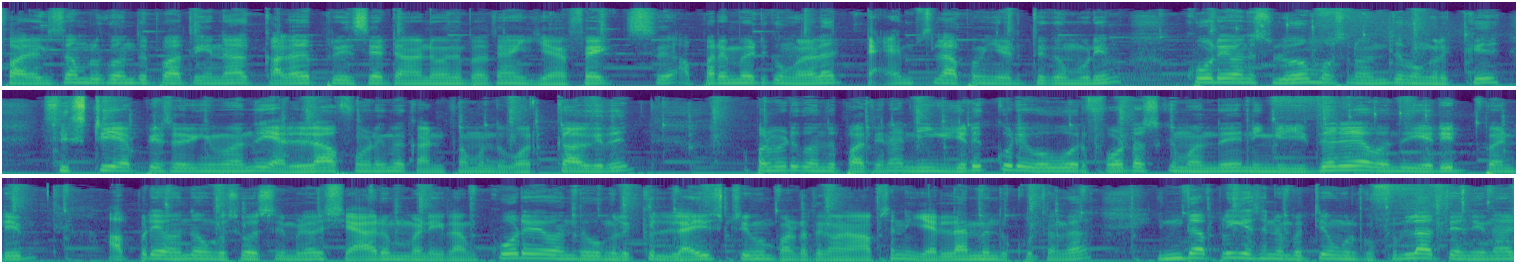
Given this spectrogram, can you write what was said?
ஃபார் எக்ஸாம்பிளுக்கு வந்து பார்த்தீங்கன்னா கலர் ப்ரீசெட் அண்ட் வந்து பார்த்தீங்கன்னா எஃபெக்ட்ஸ் அப்புறமேட்டுக்கு உங்களால் டைம் ஸ்லாப்பும் எடுத்துக்க முடியும். கூட வந்து ஸ்லோ மோஷன் வந்து உங்களுக்கு சிக்ஸ்டி எப்பிஎஸ் வரைக்கும் வந்து எல்லா ஃபோனுக்குமே கன்ஃபார்ம் வந்து ஒர்க் ஆகுது. அப்புறமேட்டுக்கு வந்து பார்த்தீங்கன்னா நீங்கள் எடுக்கக்கூடிய ஒவ்வொரு ஃபோட்டோஸ்க்கும் வந்து நீங்கள் இதிலே வந்து எடிட் பண்ணி அப்படியே வந்து உங்கள் சோஷியல் மீடியாவில் ஷேரும் பண்ணிக்கலாம். கூடவே வந்து உங்களுக்கு லைவ் ஸ்ட்ரீமும் பண்ணுறதுக்கான ஆப்ஷன் எல்லாமே வந்து கொடுத்தாங்க இந்த அப்ளிகேஷனை பற்றி உங்களுக்கு ஃபுல்லாக தெரிஞ்சுங்கன்னா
